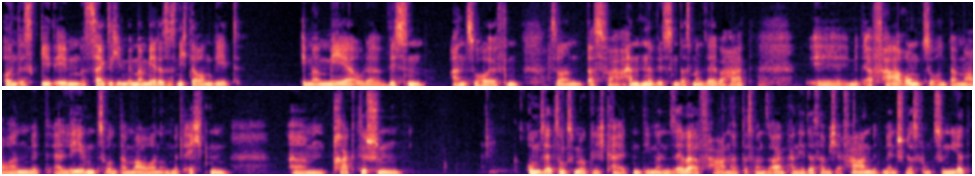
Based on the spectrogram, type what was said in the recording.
Und es geht eben, es zeigt sich eben immer mehr, dass es nicht darum geht, immer mehr oder Wissen anzuhäufen, sondern das vorhandene Wissen, das man selber hat, äh, mit Erfahrung zu untermauern, mit Erleben zu untermauern und mit echten ähm, praktischen Umsetzungsmöglichkeiten, die man selber erfahren hat, dass man sagen kann, hey, das habe ich erfahren mit Menschen, das funktioniert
